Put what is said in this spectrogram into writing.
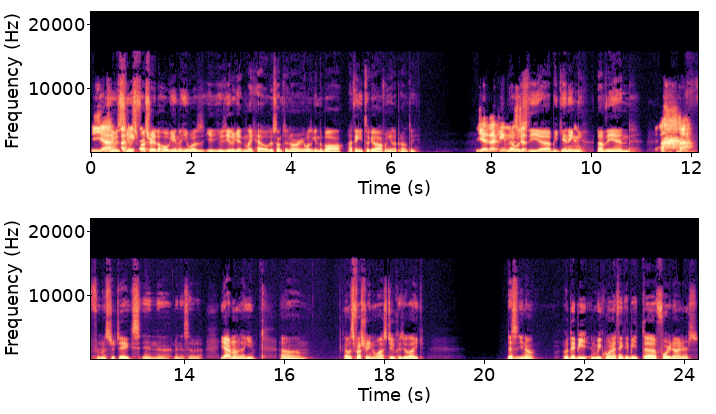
Yeah, he was I he was frustrated the whole game that he was he was either getting like held or something or he wasn't getting the ball. I think he took it off and got a penalty. Yeah, that game That was, was just. the uh, beginning of the end for Mr. Diggs in uh, Minnesota. Yeah, I remember that game. Um, that was frustrating to watch too because you're like, this, you know, who'd they beat in week one? I think they beat the 49ers.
